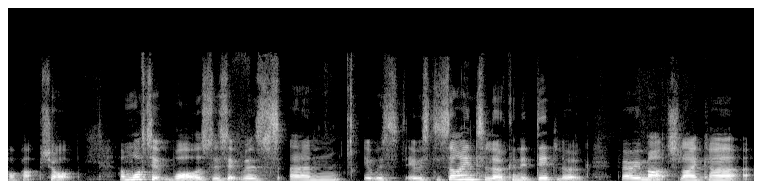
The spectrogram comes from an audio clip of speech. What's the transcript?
pop up shop. And what it was is it was um, it was it was designed to look, and it did look very much like a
